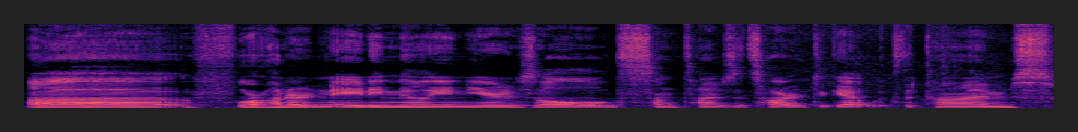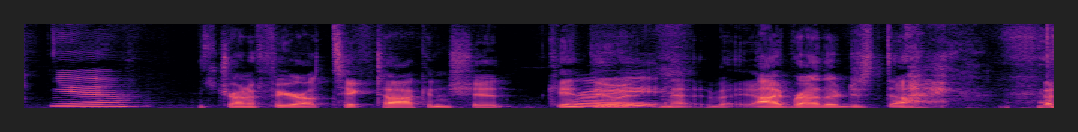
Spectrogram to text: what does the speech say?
uh 480 million years old. Sometimes it's hard to get with the times. Yeah. He's trying to figure out TikTok and shit. Can't do it. I'd rather just die.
